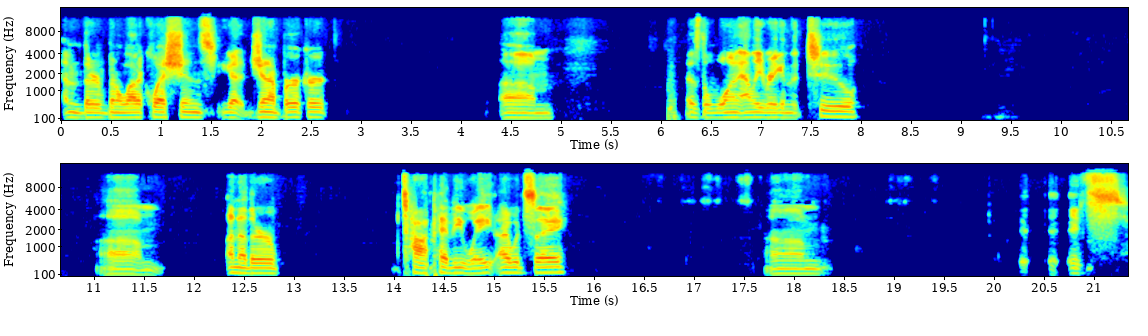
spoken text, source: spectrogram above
And there have been a lot of questions. You got Jenna Burkert um, as the one, Ali Ragan the two. Um, another top heavyweight, I would say. Um, it, it's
